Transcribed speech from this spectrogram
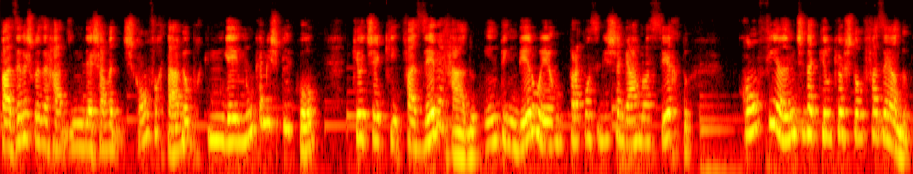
fazer as coisas erradas me deixava desconfortável porque ninguém nunca me explicou que eu tinha que fazer errado, entender o erro para conseguir chegar no acerto confiante daquilo que eu estou fazendo.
